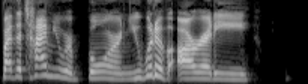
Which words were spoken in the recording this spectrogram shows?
by the time you were born, you would have already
